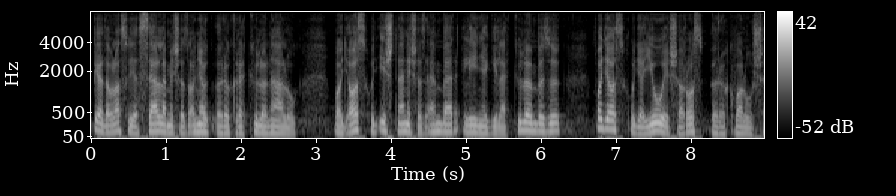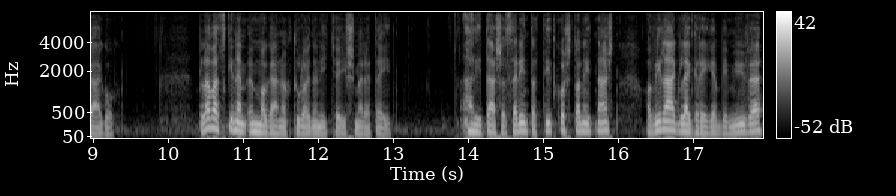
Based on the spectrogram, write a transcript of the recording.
Például az, hogy a szellem és az anyag örökre különállók, vagy az, hogy Isten és az ember lényegileg különbözők, vagy az, hogy a jó és a rossz örök valóságok. Blavatsky nem önmagának tulajdonítja ismereteit. Állítása szerint a titkos tanítást a világ legrégebbi műve,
